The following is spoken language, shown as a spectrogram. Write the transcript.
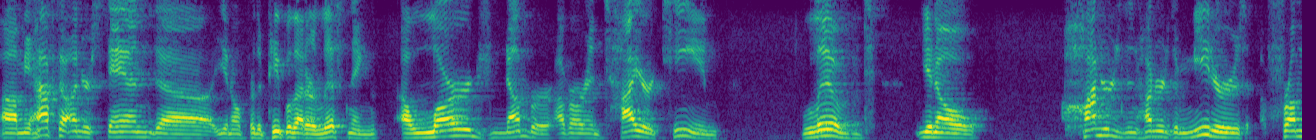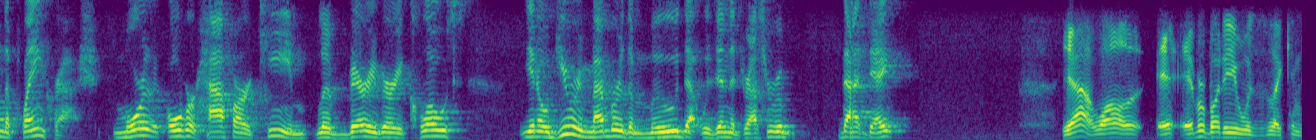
um, you have to understand, uh, you know, for the people that are listening, a large number of our entire team lived, you know, hundreds and hundreds of meters from the plane crash. More than over half our team lived very, very close. You know, do you remember the mood that was in the dressing room that day? Yeah, well, everybody was like in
